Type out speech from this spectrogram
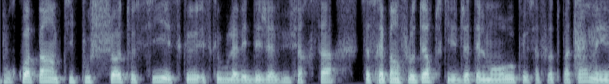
pourquoi pas un petit push shot aussi? Est-ce que, vous l'avez déjà vu faire ça? Ça serait pas un flotteur parce qu'il est déjà tellement haut que ça flotte pas tant, mais,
